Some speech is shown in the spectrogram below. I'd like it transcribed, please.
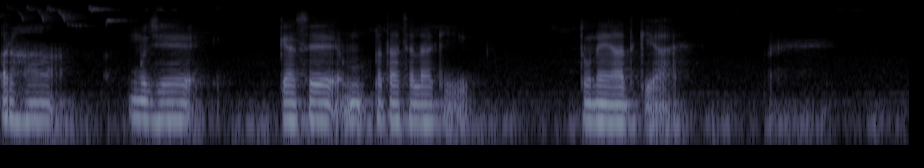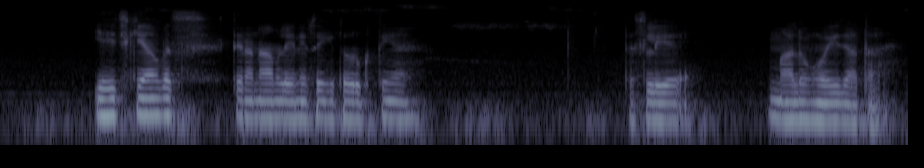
और हाँ मुझे कैसे पता चला कि तूने याद किया है। ये हिचकियाँ बस तेरा नाम लेने से ही तो रुकती हैं। इसलिए मालूम हो ही जाता है।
